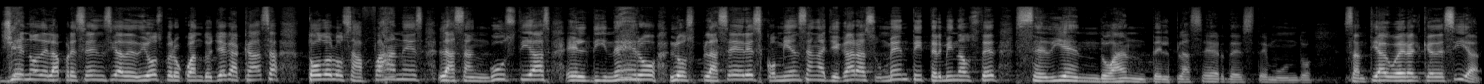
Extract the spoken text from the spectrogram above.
lleno de la presencia de Dios, pero cuando llega a casa, todos los afanes, las angustias, el dinero, los placeres comienzan a llegar a su mente y termina usted cediendo ante el placer de este mundo. Santiago era el que decía,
